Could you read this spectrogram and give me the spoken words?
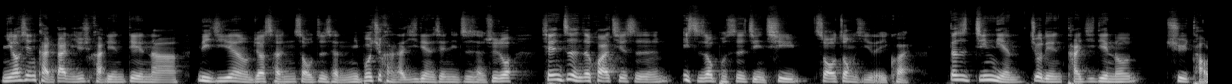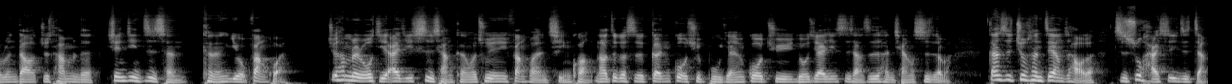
你要先砍单，你就去砍联电啊、力积电那种比较成熟制程，你不会去砍台积电的先进制程。所以说，先进制程这块其实一直都不是景气受重击的一块。但是今年就连台积电都去讨论到，就是他们的先进制程可能有放缓，就他们的逻辑 IC 市场可能会出现放缓的情况。那这个是跟过去不一样，因为过去逻辑 IC 市场是很强势的嘛。但是就算这样子好了，指数还是一直涨，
